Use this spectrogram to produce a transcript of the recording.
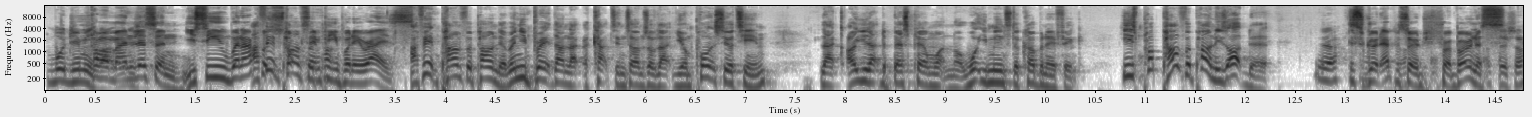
What do you mean? Come on, man. it's- Listen, you see, when I, I put think pound stocks for in pound- people, they rise. I think pound for pound, yeah, when you break down like a captain in terms of like your importance to your team, like are you like the best player and whatnot, what you mean to the club and everything, he's pro- pound for pound, he's up there. Yeah. This is a good episode for a bonus. say so.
